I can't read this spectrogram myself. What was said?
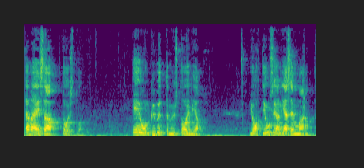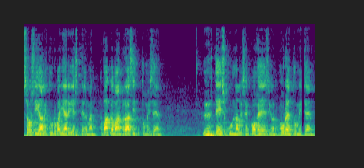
Tämä ei saa toistua. EUn kyvyttömyys toimia johti usean jäsenmaan sosiaaliturvajärjestelmän vakavaan rasittumiseen, yhteiskunnallisen kohesion murentumiseen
